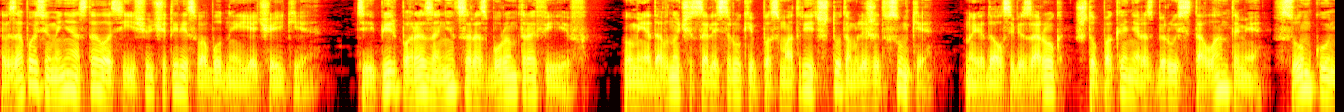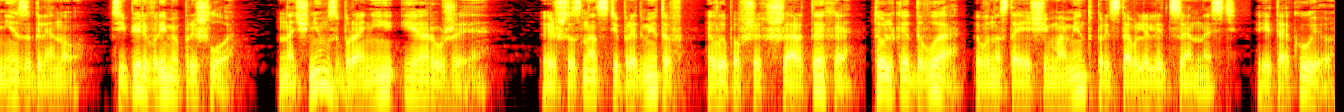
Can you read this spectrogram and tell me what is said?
В запасе у меня осталось еще четыре свободные ячейки. Теперь пора заняться разбором трофеев. У меня давно чесались руки посмотреть, что там лежит в сумке, но я дал себе зарок, что пока не разберусь с талантами, в сумку не загляну. Теперь время пришло. Начнем с брони и оружия. Из 16 предметов, выпавших с Шартеха, только два в настоящий момент представляли ценность. И такую,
